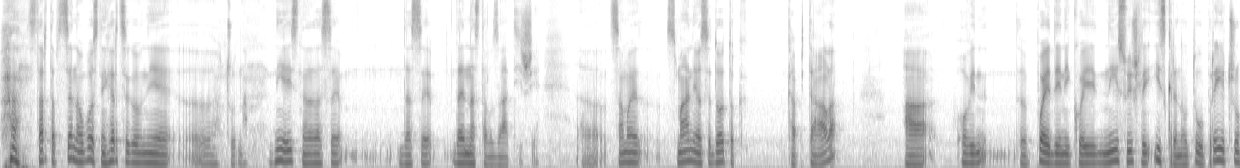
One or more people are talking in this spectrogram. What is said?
Ha, startup scena u Bosni i Hercegovini je uh, čudna. Nije istina da se da se da je nastalo zatišje. Uh, samo je smanjio se dotok kapitala, a ovi pojedini koji nisu išli iskreno u tu priču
